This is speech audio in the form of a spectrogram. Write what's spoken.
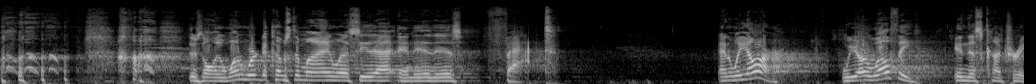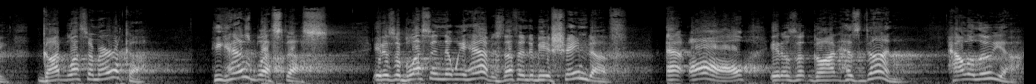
There's only one word that comes to mind when I see that, and it is fat. And we are. We are wealthy in this country. God bless America. He has blessed us. It is a blessing that we have. It's nothing to be ashamed of at all. It is what God has done. Hallelujah.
